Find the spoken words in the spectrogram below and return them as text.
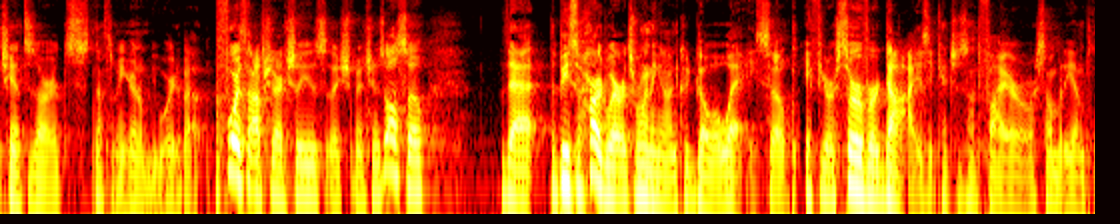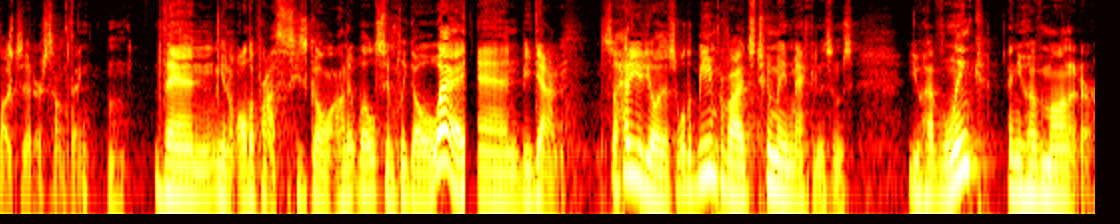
chances are it's not something you're going to be worried about. The fourth option actually is I should mention is also that the piece of hardware it's running on could go away. So if your server dies, it catches on fire or somebody unplugs it or something, mm-hmm. then you know all the processes go on it will simply go away and be done. So how do you deal with this? Well, the Beam provides two main mechanisms. You have link and you have monitor.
